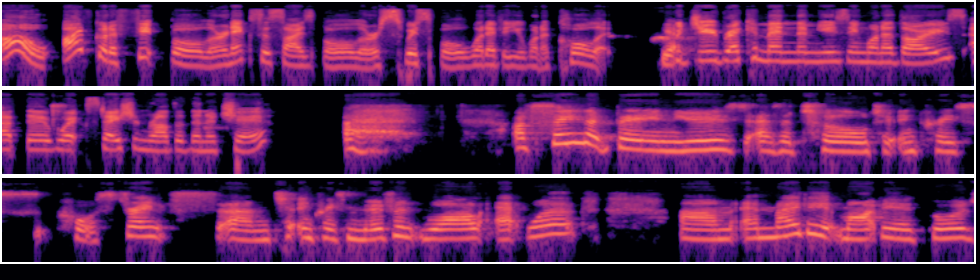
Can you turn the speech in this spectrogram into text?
Oh, I've got a fit ball or an exercise ball or a Swiss ball, whatever you want to call it? Yep. Would you recommend them using one of those at their workstation rather than a chair? Uh, I've seen it being used as a tool to increase core strength, um, to increase movement while at work. Um, and maybe it might be a good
